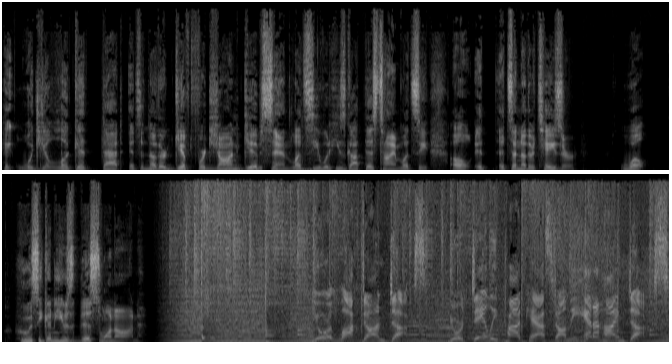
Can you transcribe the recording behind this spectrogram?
Hey, would you look at that? It's another gift for John Gibson. Let's see what he's got this time. Let's see. Oh, it, it's another taser. Well, who's he going to use this one on? Your Locked On Ducks, your daily podcast on the Anaheim Ducks,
